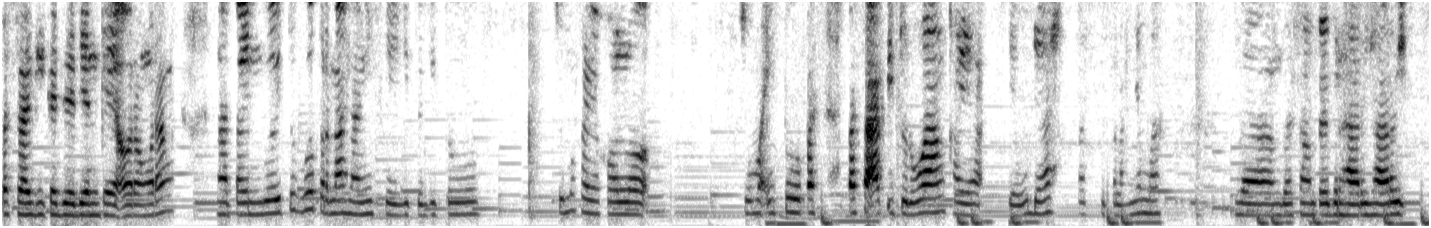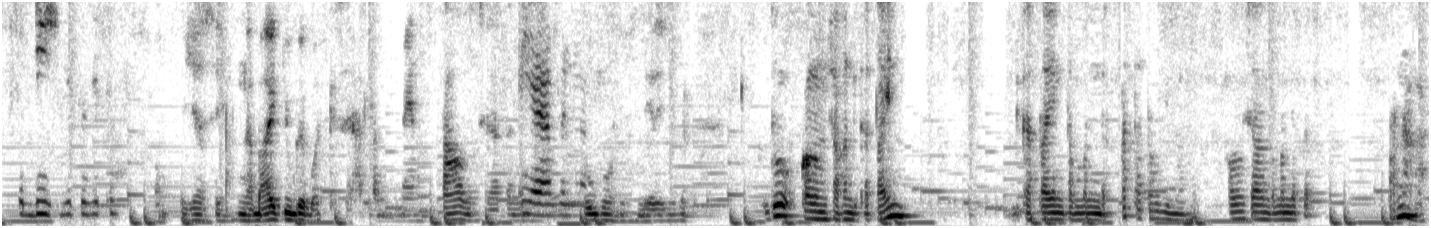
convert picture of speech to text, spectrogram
pas lagi kejadian kayak orang-orang ngatain gue itu gue pernah nangis kayak gitu-gitu. Cuma kayak kalau cuma itu pas pas saat itu doang kayak ya udah pas setelahnya mah nggak nggak sampai berhari-hari sedih gitu-gitu. Iya sih nggak baik juga buat kesehatan mental kesehatan iya, benar. tubuh sendiri juga itu kalau misalkan dikatain dikatain teman dekat atau gimana? Kalau misalkan teman dekat pernah nggak?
